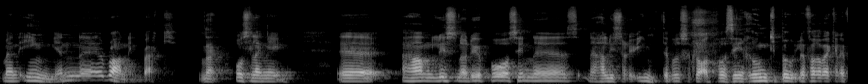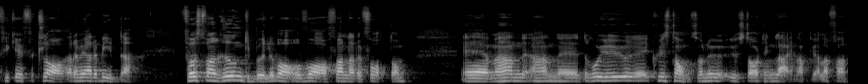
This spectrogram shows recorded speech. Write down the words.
men ingen eh, running back Nej. att slänga in. Eh, han lyssnade ju på sin... Eh, nej, han lyssnade ju inte på, såklart på sin runkbulle förra veckan. Det fick jag ju förklara när vi hade middag. Först vad en runkbulle var och varför han hade fått dem. Eh, men han, han eh, drog ju ur eh, Chris Thompson ur, ur starting lineup i alla fall.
